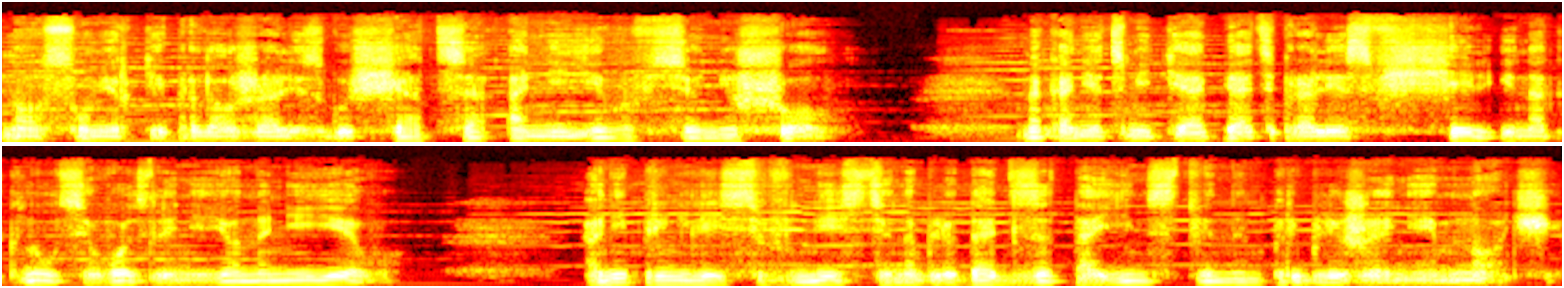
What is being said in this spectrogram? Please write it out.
Но сумерки продолжали сгущаться, а Ниева все не шел. Наконец Микки опять пролез в щель и наткнулся возле нее на Ниеву. Они принялись вместе наблюдать за таинственным приближением ночи.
